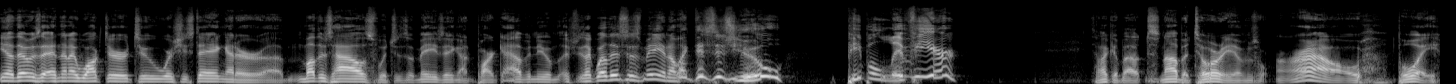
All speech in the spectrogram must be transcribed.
you know, there was, and then I walked her to where she's staying at her uh, mother's house, which is amazing on Park Avenue. She's like, "Well, this is me," and I'm like, "This is you? People live here?" Talk about snobatoriums! Wow, boy,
